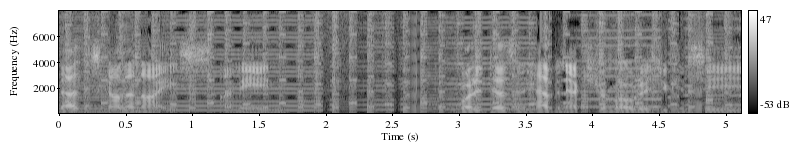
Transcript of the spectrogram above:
That's kind of nice. I mean, but it doesn't have an extra mode as you can see.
